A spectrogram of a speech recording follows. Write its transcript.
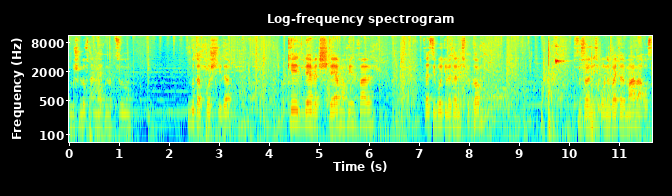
Ein bisschen Lufteinheiten dazu. Guter Push wieder. Okay, der wird sterben auf jeden Fall. Das heißt, die Brücke wird er nicht bekommen. Beziehungsweise nicht ohne weitere Mana aus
